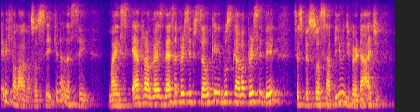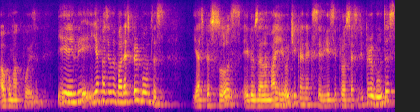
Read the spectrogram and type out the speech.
Ele falava, só sei que nada sei. Mas é através dessa percepção que ele buscava perceber se as pessoas sabiam de verdade alguma coisa. E ele ia fazendo várias perguntas. E as pessoas, ele usando a maiêutica, né, que seria esse processo de perguntas,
